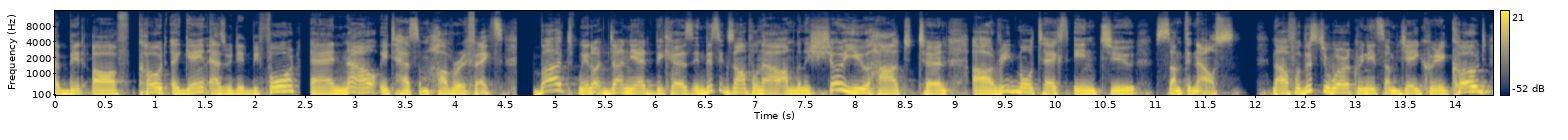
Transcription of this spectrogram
a bit of code again as we did before, and now it has some hover effects. But we're not done yet because in this example now, I'm going to show you how to turn our read more text into something else. Now for this to work, we need some jQuery code.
